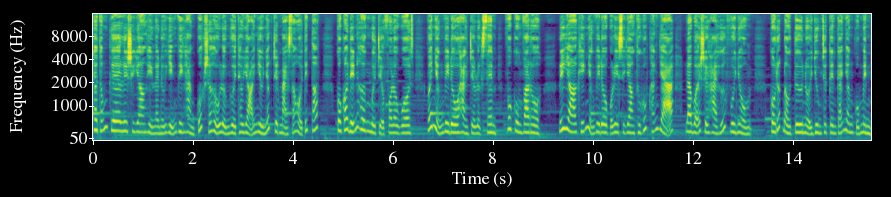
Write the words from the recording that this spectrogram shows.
Theo thống kê, Lee Si-yeon hiện là nữ diễn viên Hàn Quốc sở hữu lượng người theo dõi nhiều nhất trên mạng xã hội TikTok. Cô có đến hơn 10 triệu followers với những video hàng triệu lượt xem, vô cùng viral. Lý do khiến những video của Lee Si-yeon thu hút khán giả là bởi sự hài hước vui nhộn. Cô rất đầu tư nội dung cho kênh cá nhân của mình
